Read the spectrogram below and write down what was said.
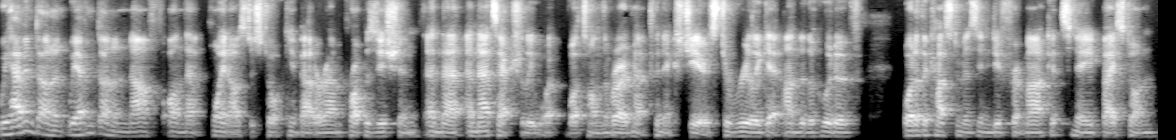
We haven't done it. We haven't done enough on that point. I was just talking about around proposition, and that and that's actually what what's on the roadmap for next year is to really get under the hood of what do the customers in different markets need based on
